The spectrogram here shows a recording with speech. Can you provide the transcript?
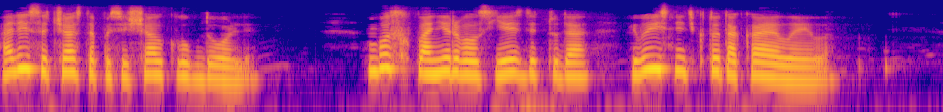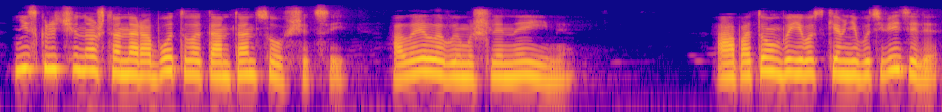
Алиса часто посещал клуб Долли. Босх планировал съездить туда и выяснить, кто такая Лейла. Не исключено, что она работала там танцовщицей, а Лейла – вымышленное имя. А потом вы его с кем-нибудь видели?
